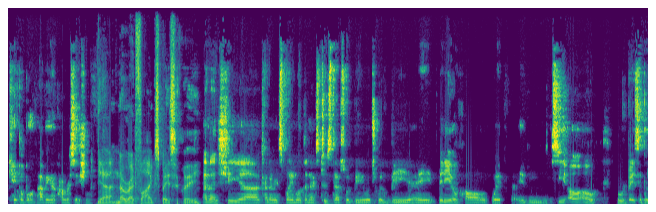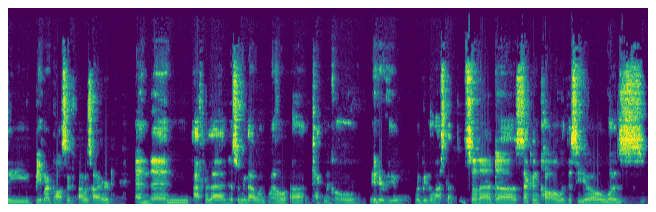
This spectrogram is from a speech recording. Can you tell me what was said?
capable of having a conversation. Yeah, no red flags, basically. And then she uh, kind of explained what the next two steps would be, which would be a video call with a, the COO, who would basically be my boss if I was hired. And then after that, assuming that went well, uh, technical interview would be the last step. So that uh, second call with the CEO was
